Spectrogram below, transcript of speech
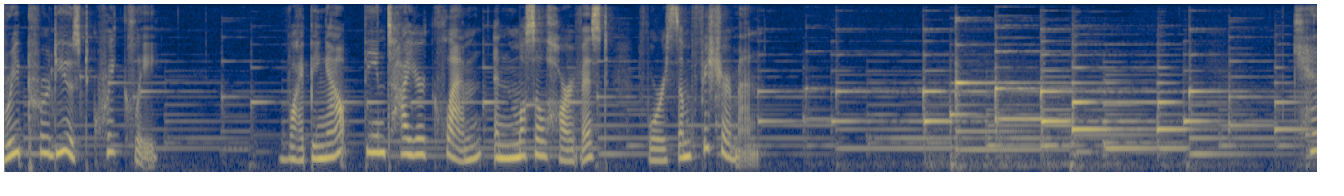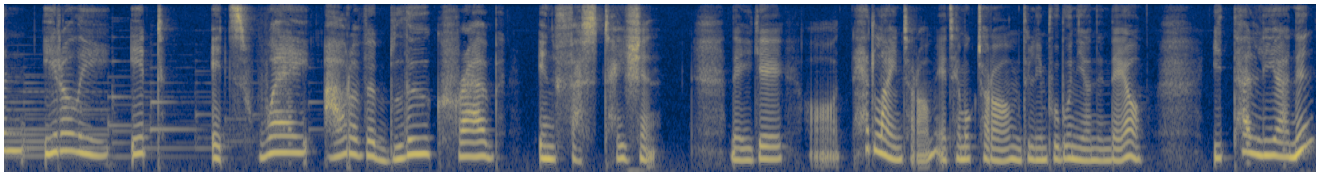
reproduced quickly, wiping out the entire clam and mussel harvest for some fishermen. Can Italy eat its way out of the blue crab infestation? 네, 이게 어, 헤드라인처럼, 예, 제목처럼 들린 부분이었는데요. 이탈리아는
